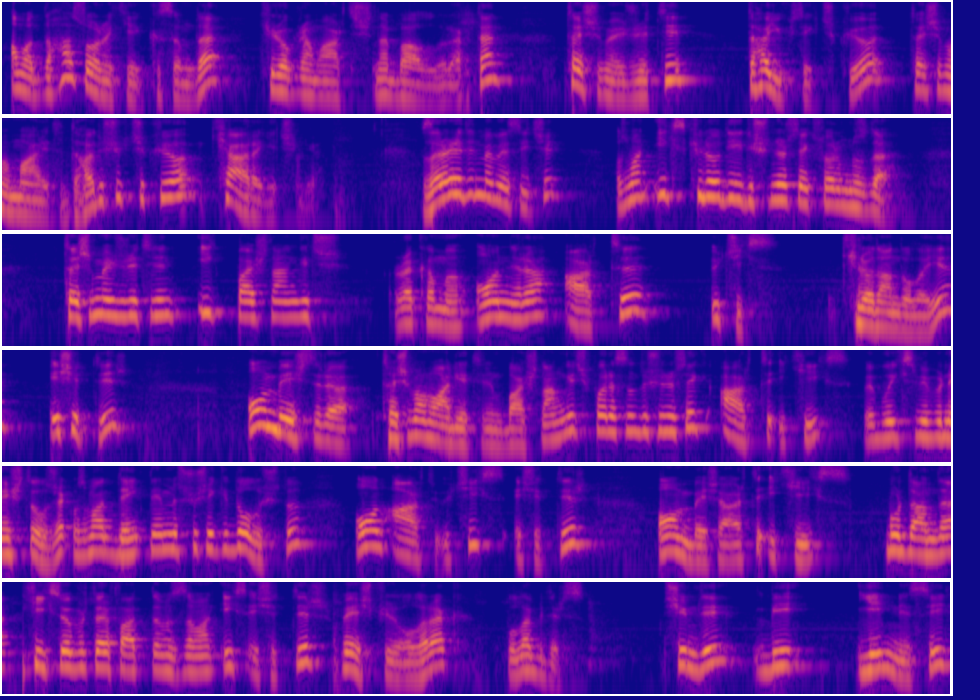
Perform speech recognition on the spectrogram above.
Ama daha sonraki kısımda kilogram artışına bağlı olaraktan taşıma ücreti daha yüksek çıkıyor. Taşıma maliyeti daha düşük çıkıyor. Kâra geçiliyor. Zarar edilmemesi için o zaman x kilo diye düşünürsek sorumuzda taşıma ücretinin ilk başlangıç rakamı 10 lira artı 3x kilodan dolayı eşittir. 15 lira taşıma maliyetinin başlangıç parasını düşünürsek artı 2x ve bu ikisi birbirine eşit olacak. O zaman denklemimiz şu şekilde oluştu. 10 artı 3x eşittir 15 artı 2x. Buradan da 2x öbür tarafa attığımız zaman x eşittir 5 kilo olarak bulabiliriz. Şimdi bir yeni nesil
